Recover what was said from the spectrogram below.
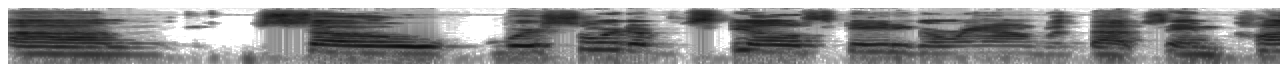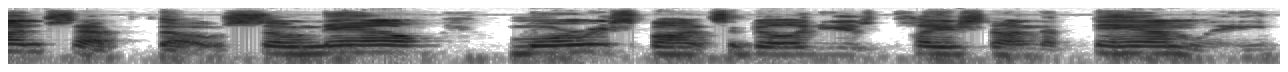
Um, so we're sort of still skating around with that same concept, though. So now more responsibility is placed on the family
